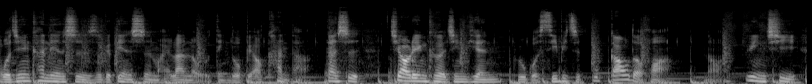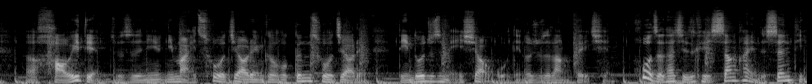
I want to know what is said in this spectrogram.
我今天看电视，这个电视买烂了，我顶多不要看它。但是教练课今天如果 CP 值不高的话，啊，运气呃好一点，就是你你买错教练课或跟错教练，顶多就是没效果，顶多就是浪费钱，或者它其实可以伤害你的身体，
